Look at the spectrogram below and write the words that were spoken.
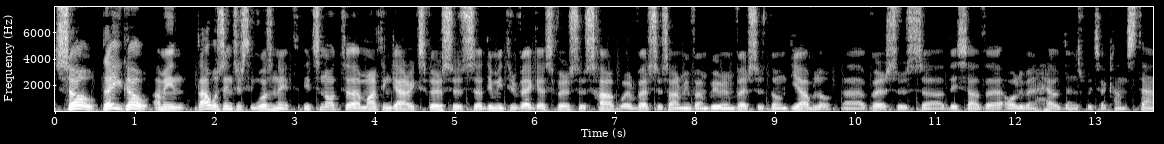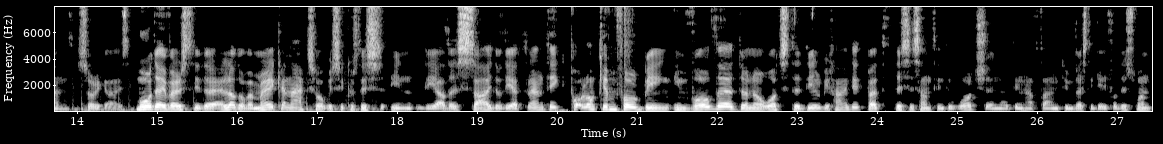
So there you go. I mean, that was interesting, wasn't it? It's not uh, Martin Garrix versus uh, Dimitri Vegas versus Hardwell versus Armin van Buuren versus Don Diablo uh, versus uh, this other Oliver Heldens, which I can't stand. Sorry, guys. More diversity there. A lot of American acts, obviously, because this is in the other side of the Atlantic. Paul Oakenfold being involved there. Don't know what's the deal behind it, but this is something to watch, and I didn't have time to investigate for this one.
